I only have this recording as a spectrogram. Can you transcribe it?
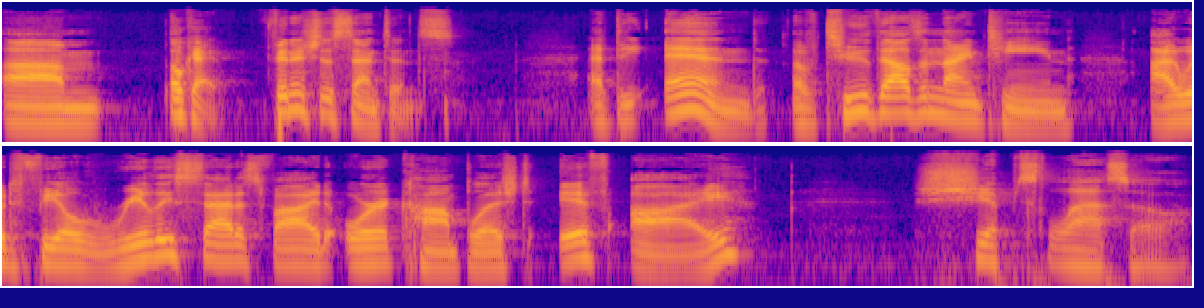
um, okay, finish the sentence. At the end of 2019, I would feel really satisfied or accomplished if I Shipped Lasso.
